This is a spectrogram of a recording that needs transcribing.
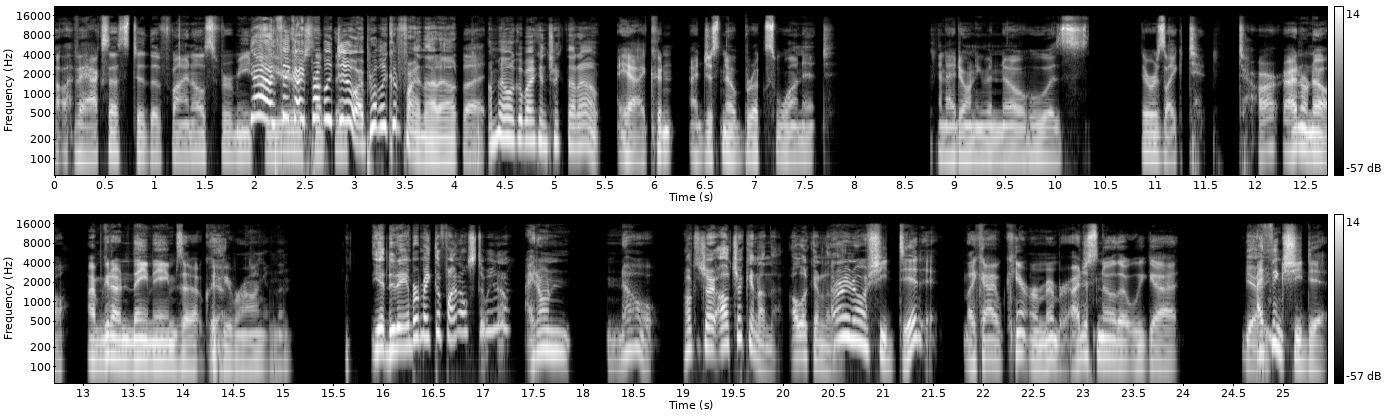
have access to the finals for me. Yeah, I think I probably do. I probably could find that out. But I might go back and check that out. yeah, I couldn't. I just know Brooks won it, and I don't even know who was. There was like t- Tar. I don't know. I'm gonna name names that could Yeah. be wrong, and then Yeah, did Amber make the finals? Do we know? I don't know. I'll have to check. I'll check in on that. I'll look into I that. I don't even know if she did it. Like I can't remember. I just know that we got. Yeah, I think she did.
